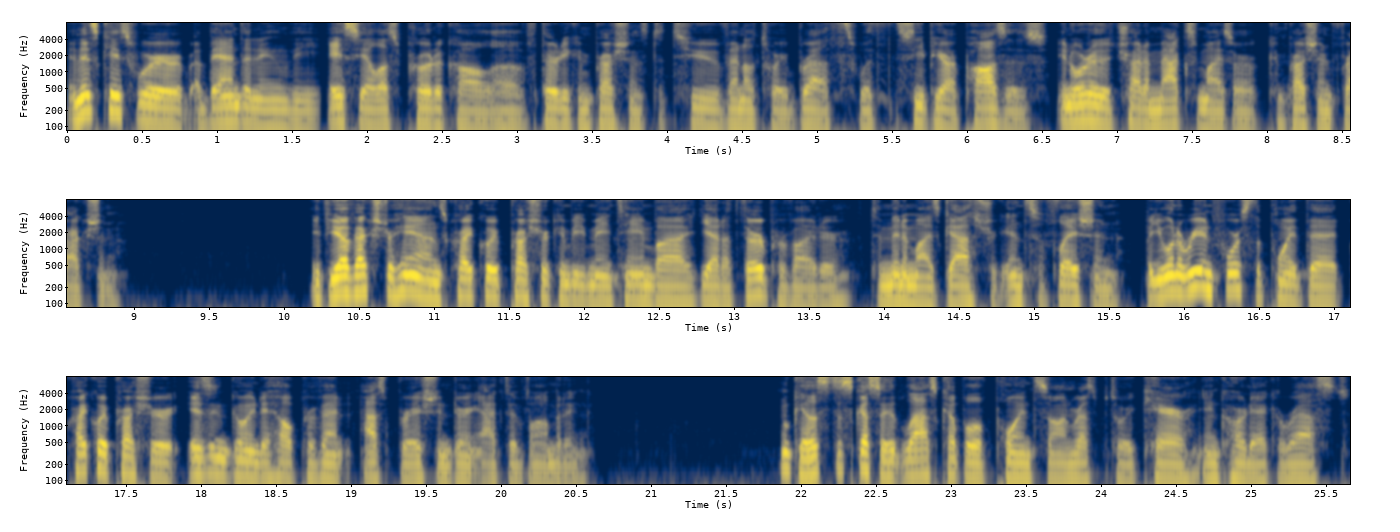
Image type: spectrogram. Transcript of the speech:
In this case, we're abandoning the ACLS protocol of 30 compressions to two ventilatory breaths with CPR pauses in order to try to maximize our compression fraction. If you have extra hands, cricoid pressure can be maintained by yet a third provider to minimize gastric insufflation, but you want to reinforce the point that cricoid pressure isn't going to help prevent aspiration during active vomiting. Okay, let's discuss the last couple of points on respiratory care in cardiac arrest.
